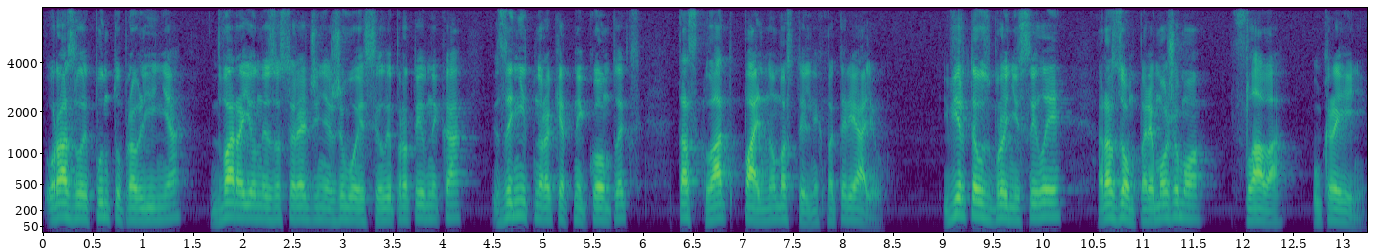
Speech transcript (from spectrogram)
уразили пункт управління, два райони зосередження живої сили противника, зенітно-ракетний комплекс та склад пально-мастильних матеріалів. Вірте у Збройні Сили! Разом переможемо! Слава Україні!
